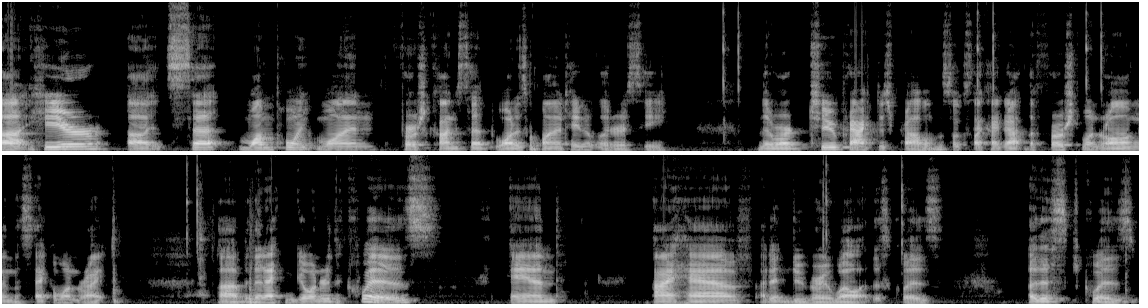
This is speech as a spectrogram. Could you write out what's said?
Uh, here, uh, set 1.1, first concept, what is quantitative literacy? There are two practice problems. Looks like I got the first one wrong and the second one right. Uh, but then I can go under the quiz and I have, I didn't do very well at this quiz, uh, this quiz,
